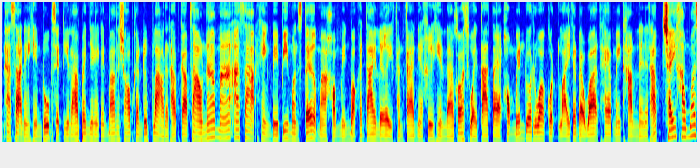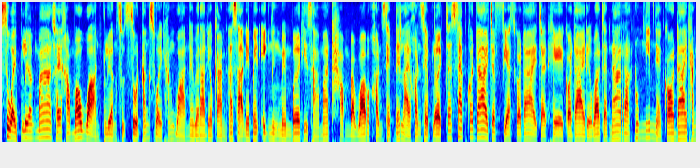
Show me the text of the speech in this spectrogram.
นอาสาเนี่ยเห็นรูปเซตนี้แล้วเป็นยังไงกันบ้างชอบกันหรือเปล่านะครับ กับสาวหน้าม้าอาสาแห่ง Baby Monster มาคอมเมนต์บอกกันได้เลยแฟนๆเนี่ยคือเห็นแล้วก็สวยตาแตกคอมเมนต์รัวๆกดไลค์กันแบบว่าแทบไม่ทันเลยนะครับ ใช้คำว่าสวยเปลืองมาก ใช้คำว่าหวานเปลืองสุดๆ ทั้งสวยทั้งหวานในเวลาเดียวกันอาสาเนี่ยเป็นอีกหนึ่งเมมเบอร์ที่สามารถทำแบบว่าคอนเซปต์ได้หลายคอนเซปต์เลย จะแซบก็ได้จะเฟียสก็ได้ จะเทก็ได้ หรือว่าจะน่ารักนุ่มนิ่มเนี่ยก็ได้ทั้ง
